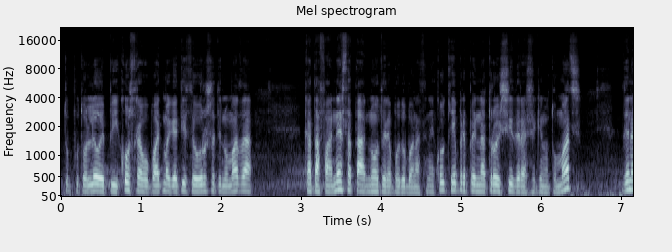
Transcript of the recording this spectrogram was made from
το που το λέω επίοικο στραβοπάτημα, γιατί θεωρούσα την ομάδα καταφανέστατα ανώτερη από τον Παναθηναϊκό και έπρεπε να τρώει σίδερα σε εκείνο το μάτς. Δεν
